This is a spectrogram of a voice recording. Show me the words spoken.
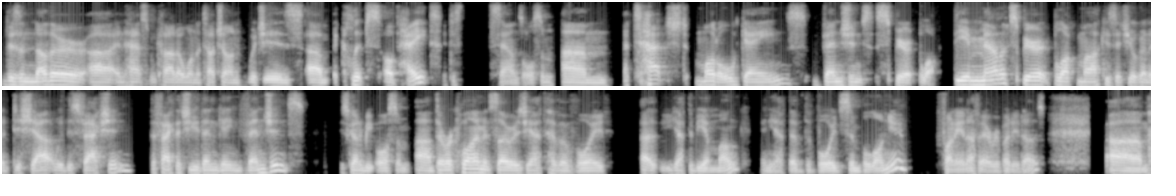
there's another uh, enhancement card I want to touch on, which is um, Eclipse of Hate. It just sounds awesome. Um, attached model gains Vengeance Spirit Block. The amount of Spirit Block markers that you're going to dish out with this faction, the fact that you then gain Vengeance is going to be awesome. Uh, the requirements though is you have to have a Void. Uh, you have to be a monk, and you have to have the Void symbol on you. Funny enough, everybody does. Um,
